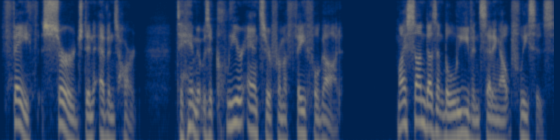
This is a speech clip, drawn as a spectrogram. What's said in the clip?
Faith surged in Evan's heart. To him, it was a clear answer from a faithful God. My son doesn't believe in setting out fleeces,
